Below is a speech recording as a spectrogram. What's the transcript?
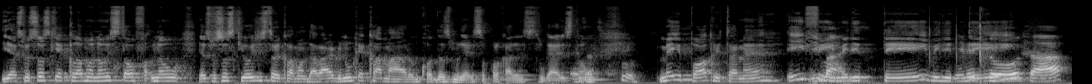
E as pessoas que reclamam não estão. Não, e as pessoas que hoje estão reclamando da Barbie nunca reclamaram quando as mulheres são colocadas nesses lugares. Então, meio hipócrita, né? Enfim, Demais. militei, militei. Militou, tá?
